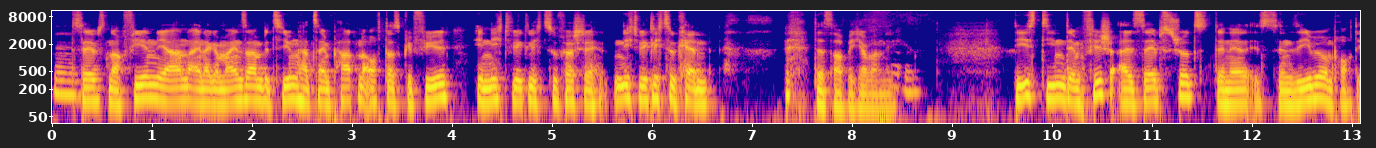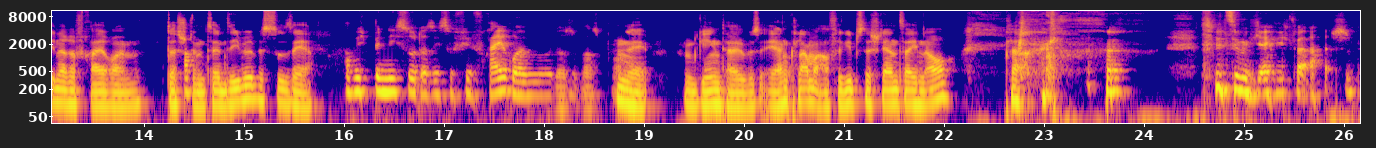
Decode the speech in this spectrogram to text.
Hm. Selbst nach vielen Jahren einer gemeinsamen Beziehung hat sein Partner oft das Gefühl, ihn nicht wirklich zu verstehen, nicht wirklich zu kennen. das habe ich aber nicht. Dies dient dem Fisch als Selbstschutz, denn er ist sensibel und braucht innere Freiräume. Das stimmt, Ach. sensibel bist du sehr. Aber ich bin nicht so, dass ich so viel Freiräume oder sowas brauche. Nee, im Gegenteil, du bist eher ein Klammeraffe. Gibst du das Sternzeichen auch? Klar. Willst du mich eigentlich verarschen?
